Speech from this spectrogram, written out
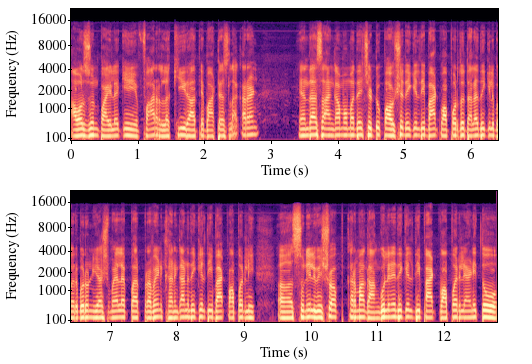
आवर्जून पाहिलं की फार लकी राहते बॅटर्सला कारण यंदा संगमामध्ये चिट्टू पावशे देखील ती बॅट वापरतो. त्याला देखील भरभरून यश मिळालं. प- प्रवीण खनकाने देखील ती बॅट वापरली. सुनील विश्वकर्मा गांगुलीने देखील ती बॅट वापरली आणि तो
